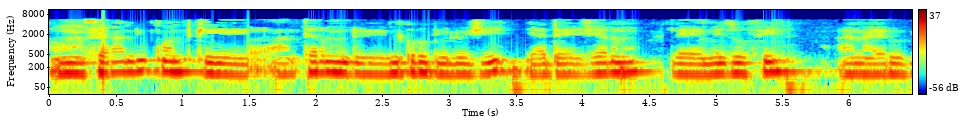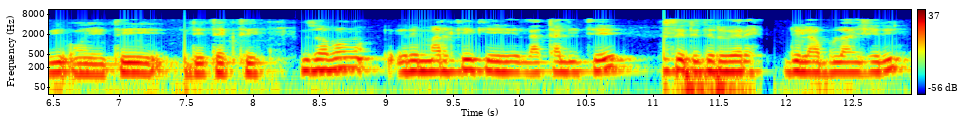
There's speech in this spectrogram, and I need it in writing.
On s'est rendu compte que en termes de microbiologie, il y a des germes, les mésophiles anaérobies ont été détectés. Nous avons remarqué que la qualité se détériorait de la boulangerie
